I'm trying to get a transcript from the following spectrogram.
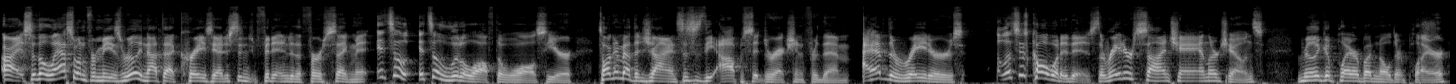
All right, so the last one for me is really not that crazy. I just didn't fit it into the first segment. It's a it's a little off the walls here. Talking about the Giants, this is the opposite direction for them. I have the Raiders. Let's just call it what it is. The Raiders signed Chandler Jones, really good player, but an older player.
